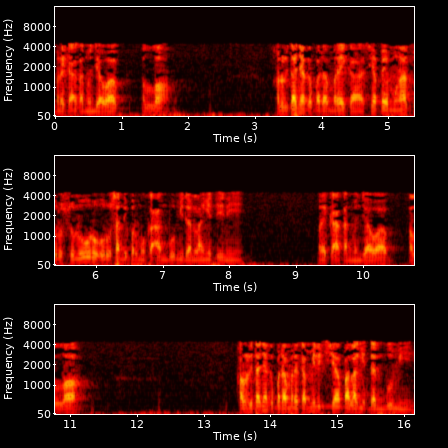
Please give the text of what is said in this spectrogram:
mereka akan menjawab Allah. Kalau ditanya kepada mereka, siapa yang mengatur seluruh urusan di permukaan bumi dan langit ini, mereka akan menjawab Allah. Kalau ditanya kepada mereka, milik siapa langit dan bumi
